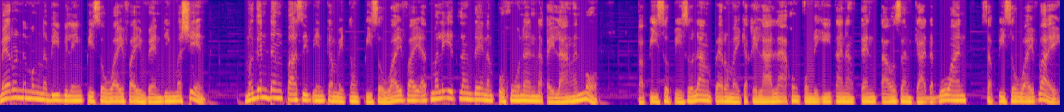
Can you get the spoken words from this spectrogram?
Meron namang nabibiling piso wifi vending machine. Magandang passive income itong piso wifi at maliit lang din ang puhunan na kailangan mo. Papiso-piso lang pero may kakilala akong kumikita ng 10,000 kada buwan sa piso wifi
